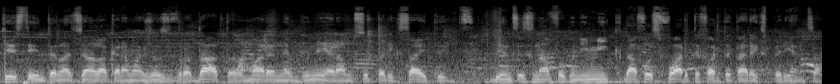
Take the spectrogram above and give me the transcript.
chestie internațională la care am ajuns vreodată, o mare nebunie, eram super excited, Bineînțeles, n-am făcut nimic, dar a fost foarte, foarte tare experiența.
